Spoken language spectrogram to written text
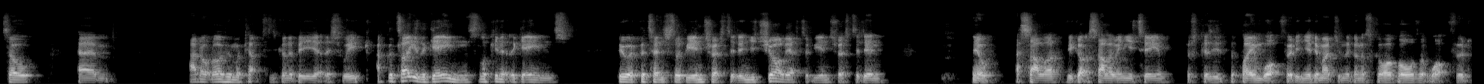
So um, I don't know who my captain's going to be yet this week. I could tell you the games, looking at the games, who would potentially be interested, and you'd surely have to be interested in, you know, a Salah. If you've got a Salah in your team, just because they're playing Watford, and you'd imagine they're going to score goals at Watford.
